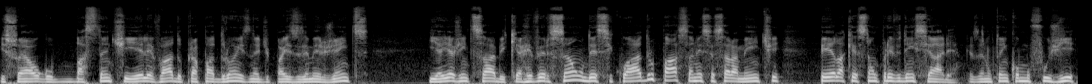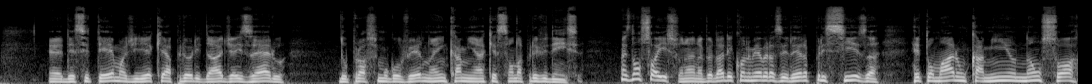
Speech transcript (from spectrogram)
Isso é algo bastante elevado para padrões né, de países emergentes. E aí a gente sabe que a reversão desse quadro passa necessariamente pela questão previdenciária. Quer dizer, não tem como fugir é, desse tema. Eu diria que a prioridade é zero do próximo governo é encaminhar a questão da previdência. Mas não só isso, né? Na verdade, a economia brasileira precisa retomar um caminho não só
